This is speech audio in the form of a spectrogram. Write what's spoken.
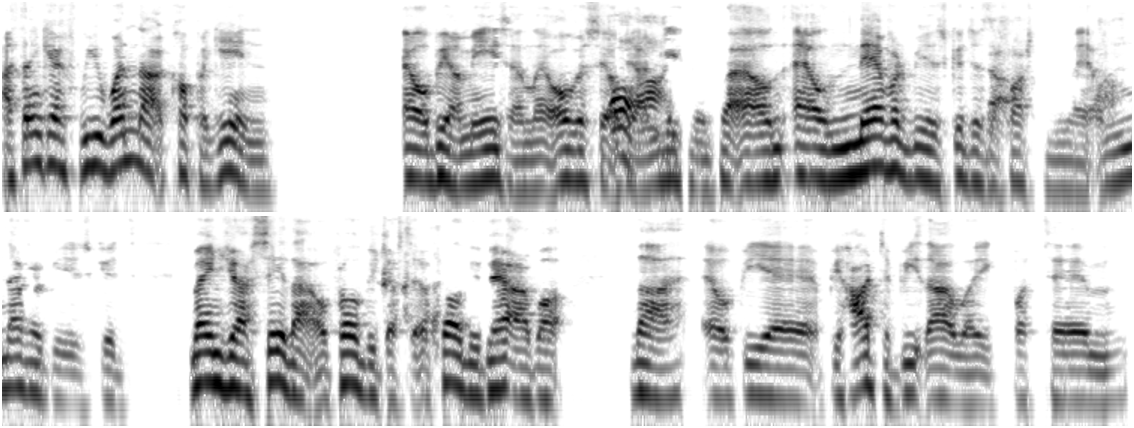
I think if we win that cup again, it'll be amazing. Like obviously it'll Oh, be amazing, but it'll it'll never be as good as the first one. Like, it'll No. never be as good. Mind you, I say that it'll probably just it'll probably be better, but nah, it'll be uh, be hard to beat that. Like, but um,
